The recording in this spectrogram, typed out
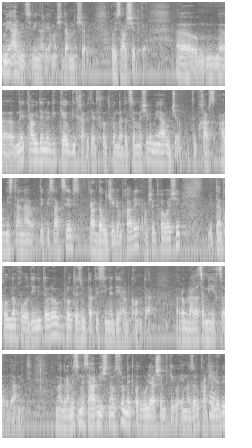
მე არ ვიცი ვინ არის ამაში დამნაშავე, რომ ეს არ შედგა. მე თავიდანვე გითხარით ერთხელ თქვენ გადაცემაში რომ მე არ უჭერ მხარს ამისთანა ტიპის აქციებს, არ დაუჭირე მხარი ამ შემთხვევაში და მხოლოდ და მხოლოდ იმიტომ რომ უბრალოდ რეზულტატის იმედი არ მქონდა რომ რაღაცა მიიღწეოდა ამით. მაგრამ ეს იმას არ ნიშნავს რომ მე თქვა გული არ შემტკივა იმაზე რომ ქართველები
